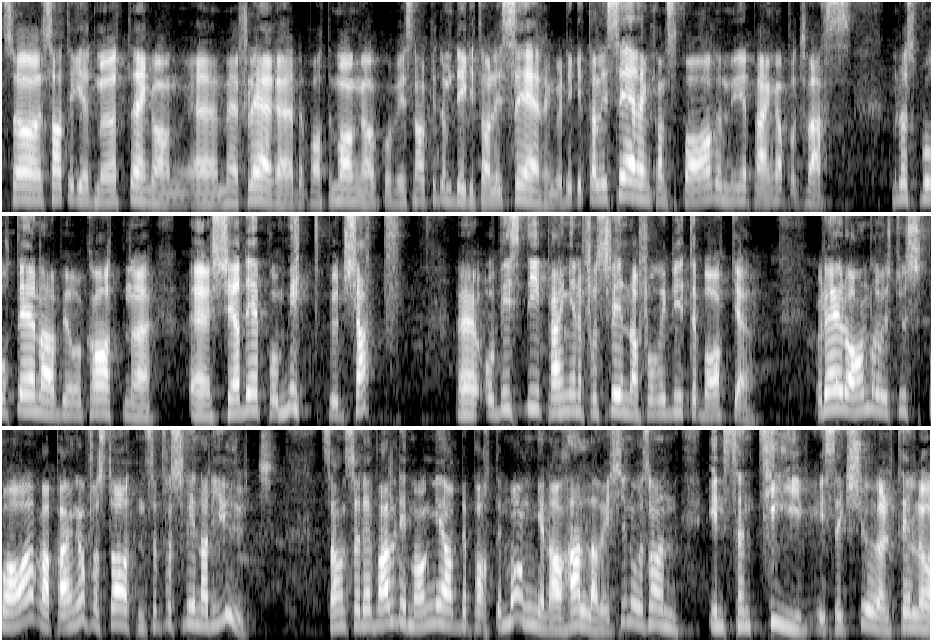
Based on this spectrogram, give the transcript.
Så satt jeg i et møte en gang med flere departementer hvor vi snakket om digitalisering. Og digitalisering kan spare mye penger på tvers. Men da spurte en av byråkratene skjer det på mitt budsjett. Og hvis de pengene forsvinner, får jeg de tilbake. Og det er det andre, Hvis du sparer penger for staten, så forsvinner de ut. Så det er veldig Mange av departementene har heller ikke noe sånn insentiv i seg sjøl til å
